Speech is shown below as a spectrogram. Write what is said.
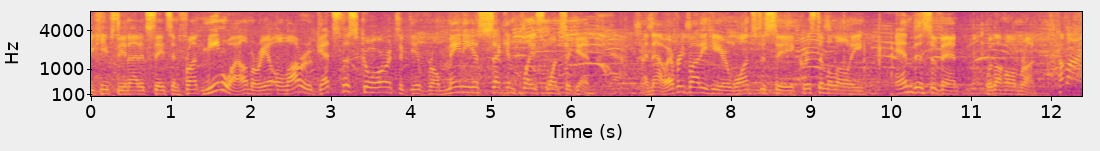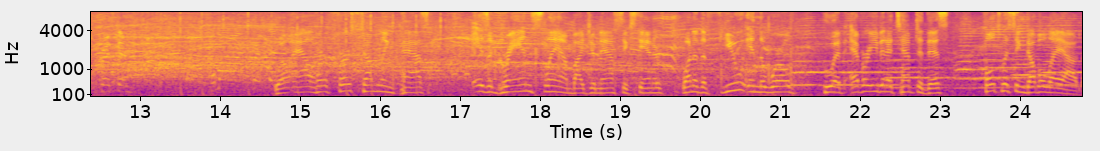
He keeps the United States in front. Meanwhile, Maria Olaru gets the score to give Romania second place once again. And now everybody here wants to see Kristen Maloney end this event with a home run. Come on, Kristen. Come on, Kristen. Well, Al, her first tumbling pass is a grand slam by gymnastic standards. One of the few in the world who have ever even attempted this. Full twisting double layout.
